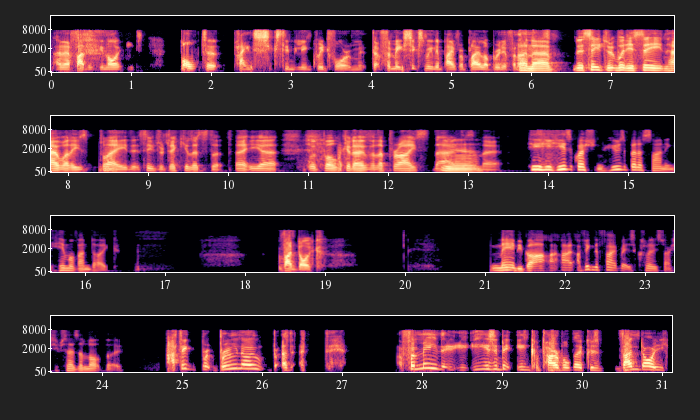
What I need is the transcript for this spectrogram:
and the fact that United bolt to paying sixty million quid for him, that for me, six million pound for a player like Bruno I know. It seems when you've seen how well he's played, it seems ridiculous that they uh, were bulking over the price now, Yeah. doesn't it? He, he, here's a question: Who's a better signing, him or Van Dijk? Van Dijk. Maybe, but I, I, I think the fact that it's close actually says a lot, though. I think Br- Bruno, uh, uh, for me, he is a bit incomparable though, because Van Dijk was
